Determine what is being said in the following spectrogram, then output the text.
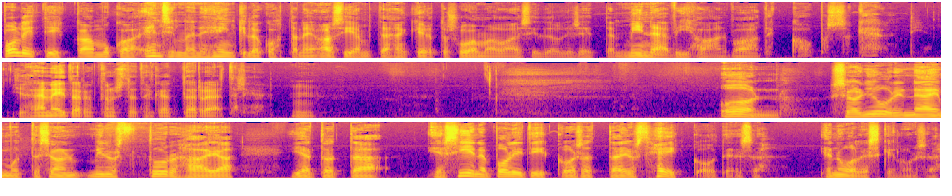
politiikkaan mukaan, ensimmäinen henkilökohtainen asia, mitä hän kertoi suomalaisille, oli se, että minä vihaan vaatekaupassa käyntiä. Ja hän ei tarkoittanut sitä, että hän käyttää räätäliä. On. Se on juuri näin, mutta se on minusta turhaa ja, ja, tota, ja siinä politiikko osoittaa just heikkoutensa ja nuoleskelunsa.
